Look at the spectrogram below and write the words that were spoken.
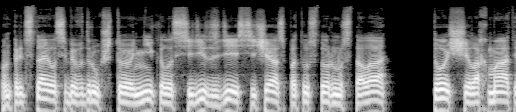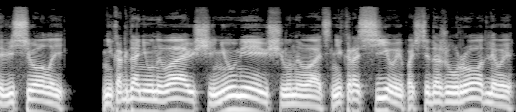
Он представил себе вдруг, что Николас сидит здесь сейчас, по ту сторону стола, тощий, лохматый, веселый, никогда не унывающий, не умеющий унывать, некрасивый, почти даже уродливый,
